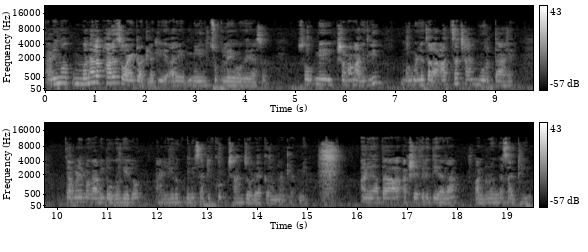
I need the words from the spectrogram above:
आणि मग मनाला फारच वाईट वाटलं की अरे मी चुकले वगैरे असं. सो मी क्षमा मागितली. मग म्हणलं चला आजचा छान मुहूर्त आहे. त्यामुळे मग आम्ही दोघं गेलो आणि रुक्मिणीसाठी खूप छान जोडव्या करून आणल्यात मी. आणि आता अक्षय तृतीयाला पांडुरंगासाठी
